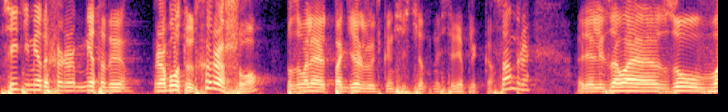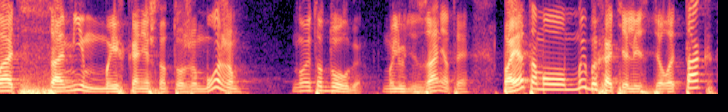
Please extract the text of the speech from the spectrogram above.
Все эти методы, работают хорошо, позволяют поддерживать консистентность реплик Кассандры. Реализовать самим мы их, конечно, тоже можем, но это долго. Мы люди заняты. Поэтому мы бы хотели сделать так,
